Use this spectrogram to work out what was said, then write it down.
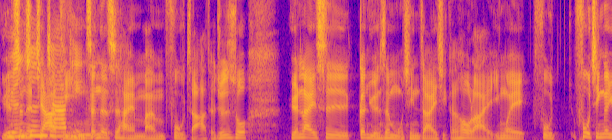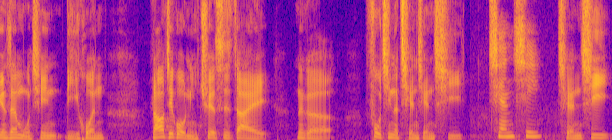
原生的家庭真的是还蛮复杂的，就是说。原来是跟原生母亲在一起，可是后来因为父父亲跟原生母亲离婚，然后结果你却是在那个父亲的前前妻、前妻、前妻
